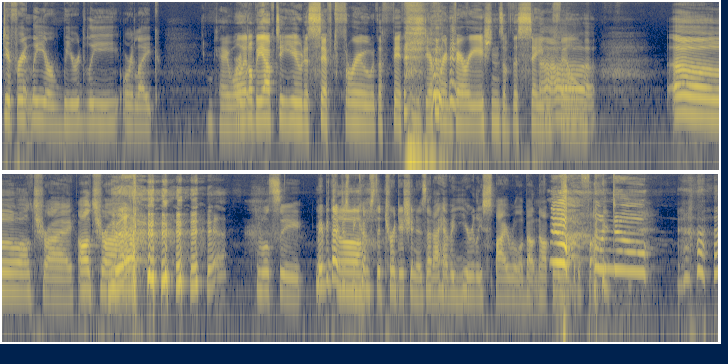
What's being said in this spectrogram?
differently or weirdly or like. Okay, well, or- it'll be up to you to sift through the 50 different variations of the same film. uh, oh, I'll try. I'll try. we'll see. Maybe that just Ugh. becomes the tradition is that I have a yearly spiral about not being able to find. oh no.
